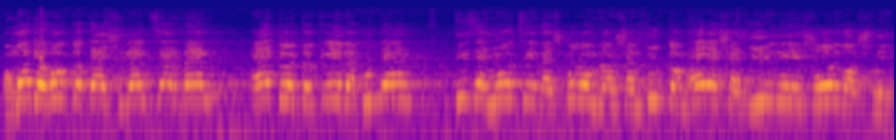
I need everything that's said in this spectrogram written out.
A magyar oktatási rendszerben eltöltött évek után 18 éves koromban sem tudtam helyesen írni és olvasni,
